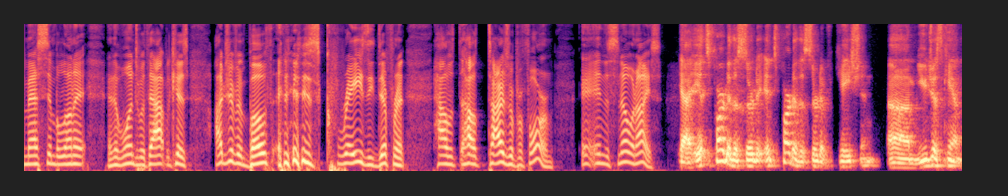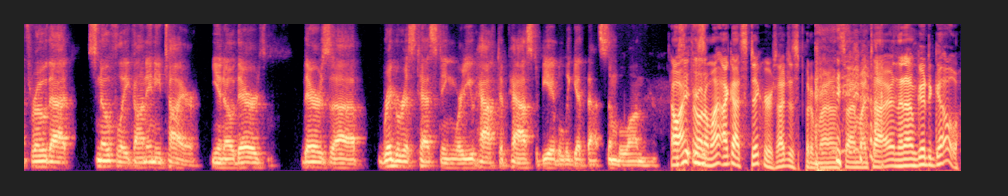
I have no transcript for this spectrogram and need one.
MS symbol on it and the ones without? Because I've driven both and it is crazy different how how tires will perform in the snow and ice. Yeah, it's part of the certi- it's part of the certification. Um, you just can't throw that snowflake on any tire. You know, there's there's uh, rigorous testing where you have to pass to be able to get that symbol on there. Oh, I throw it on. I got stickers. I just put them right inside my tire, and then I'm good to go.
